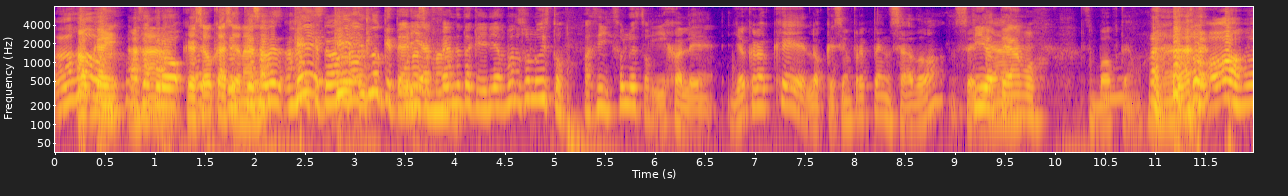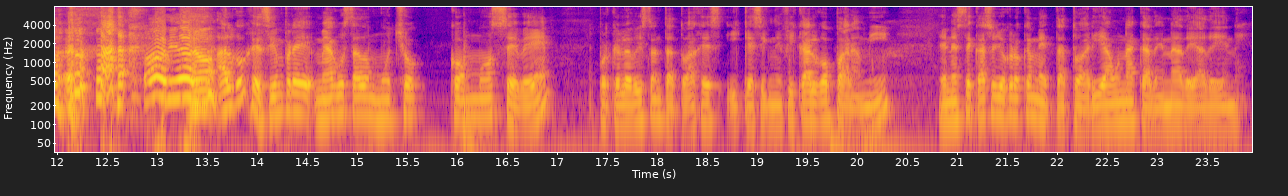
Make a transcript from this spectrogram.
Ajá, ok, o sea, ajá, pero. que sea ¿Qué, que te va a qué durar es lo que te harías? semana. Fea neta que dirías, bueno, solo esto. Así, solo esto. Híjole, yo creo que lo que siempre he pensado sería... Tío, te amo. Bob, te amo. oh, oh, Dios. No, algo que siempre me ha gustado mucho cómo se ve, porque lo he visto en tatuajes y que significa algo para mí. En este caso yo creo que me tatuaría una cadena de ADN.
